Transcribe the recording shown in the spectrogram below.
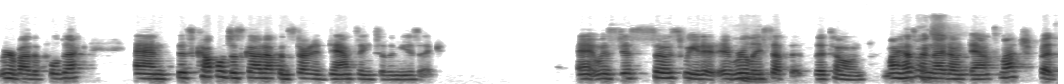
We were by the pool deck and this couple just got up and started dancing to the music. And it was just so sweet. It, it really mm. set the, the tone. My husband nice. and I don't dance much, but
